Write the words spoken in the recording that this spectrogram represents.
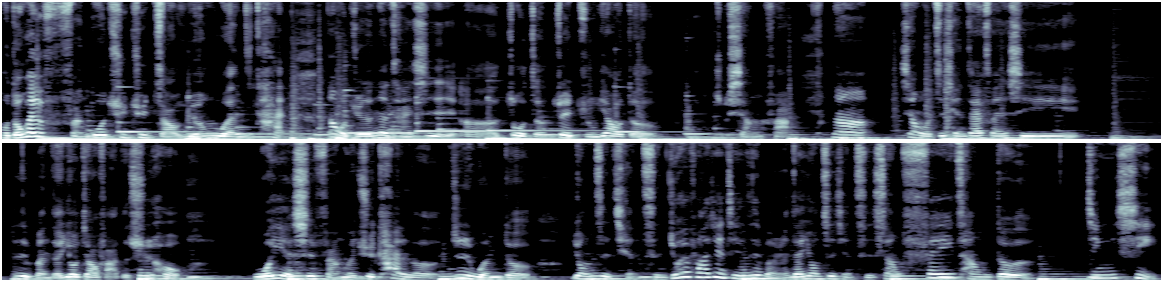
我都会反过去去找原文看。那我觉得那才是呃作者最主要的想法。那像我之前在分析日本的幼教法的时候，我也是返回去看了日文的用字遣词，你就会发现，其实日本人在用字遣词上非常的精细，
